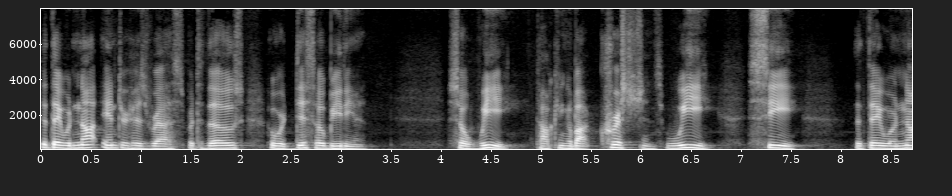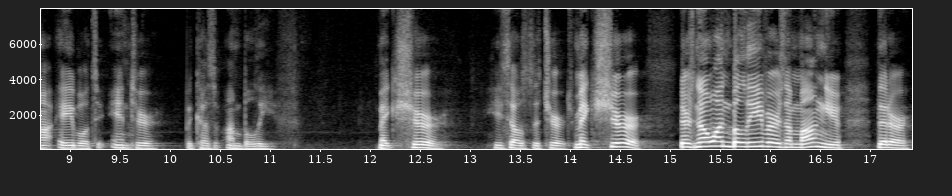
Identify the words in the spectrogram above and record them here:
that they would not enter his rest, but to those who were disobedient? So we, talking about Christians, we see that they were not able to enter because of unbelief. Make sure he tells the church. Make sure there's no unbelievers among you that are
